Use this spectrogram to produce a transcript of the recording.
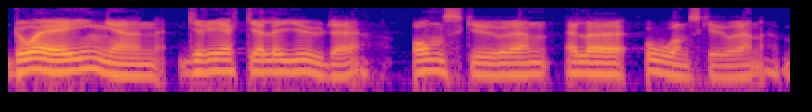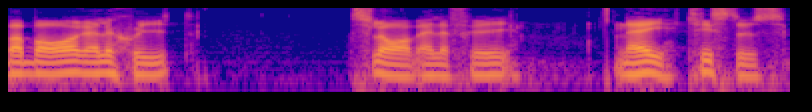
Då är ingen grek eller jude, omskuren eller oomskuren, barbar eller skyt, slav eller fri. Nej, Kristus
